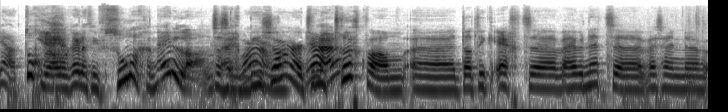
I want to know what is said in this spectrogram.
ja, toch wel relatief zonnige Nederland. Dat is echt warm. bizar. Toen ik terugkwam, uh, dat ik echt... Uh, we hebben net... Uh, wij zijn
